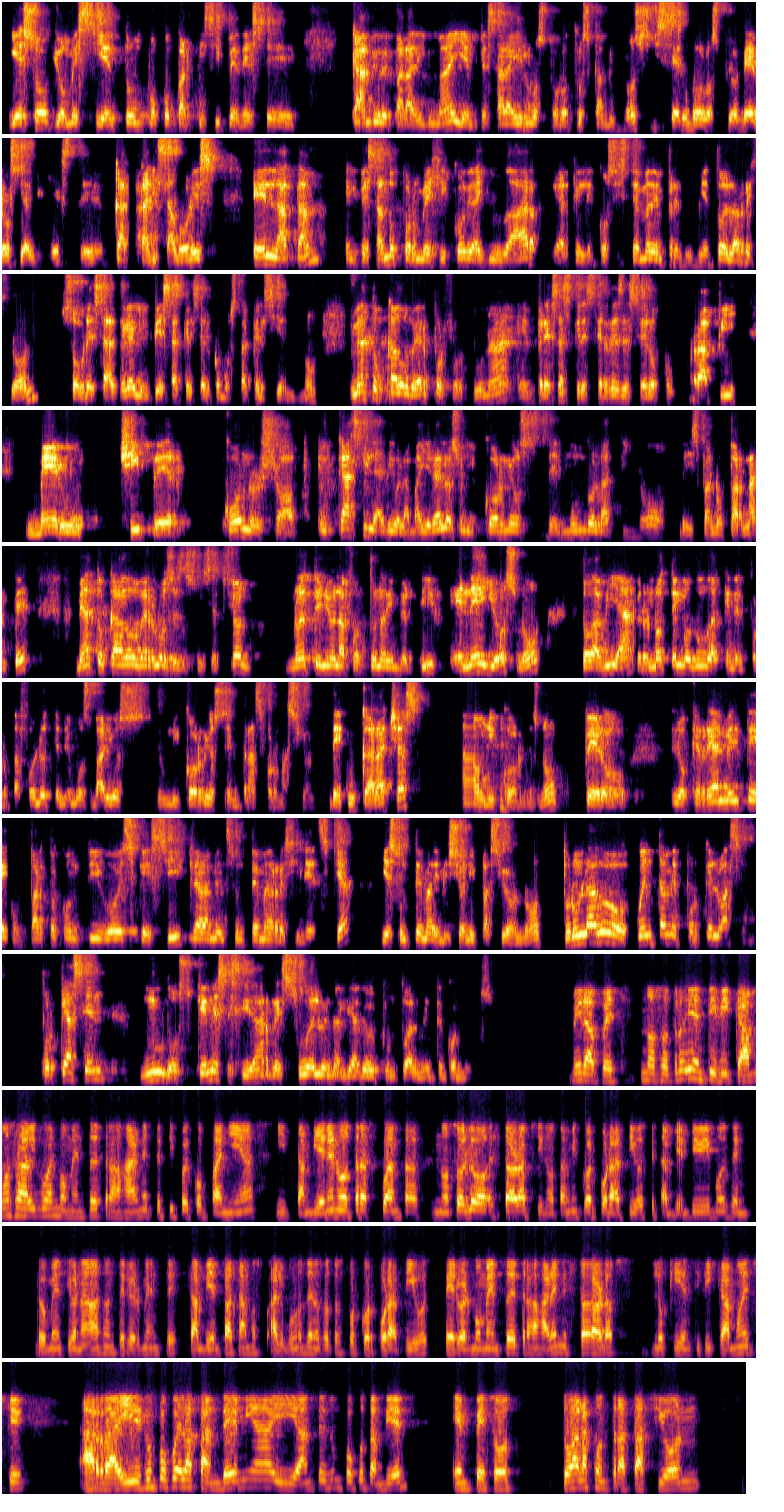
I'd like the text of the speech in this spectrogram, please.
Y eso yo me siento un poco partícipe de ese cambio de paradigma y empezar a irnos por otros caminos y ser uno de los pioneros y este, catalizadores en LATAM, empezando por México, de ayudar a que el ecosistema de emprendimiento de la región sobresalga y empiece a crecer como está creciendo. Me ha tocado ver, por fortuna, empresas crecer desde cero como Rappi, Meru, Chipper, Corner Shop, y casi la digo, la mayoría de los unicornios del mundo latino de hispanoparlante, me ha tocado verlos desde su incepción. No he tenido la fortuna de invertir en ellos, ¿no? Todavía, pero no tengo duda que en el portafolio tenemos varios unicornios en transformación, de cucarachas a unicornios, ¿no? Pero lo que realmente comparto contigo es que sí, claramente es un tema de resiliencia y es un tema de misión y pasión, ¿no? Por un lado, cuéntame por qué lo hacen, por qué hacen nudos, qué necesidad resuelven al día de hoy puntualmente con nudos. Mira, pues nosotros identificamos algo al momento de trabajar en este tipo de compañías y también en otras cuantas, no solo startups, sino también corporativos que también vivimos en, lo mencionabas anteriormente, también pasamos algunos de nosotros por corporativos, pero al momento de trabajar en startups, lo que identificamos es que a raíz un poco de la pandemia y antes un poco también, empezó toda la contratación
